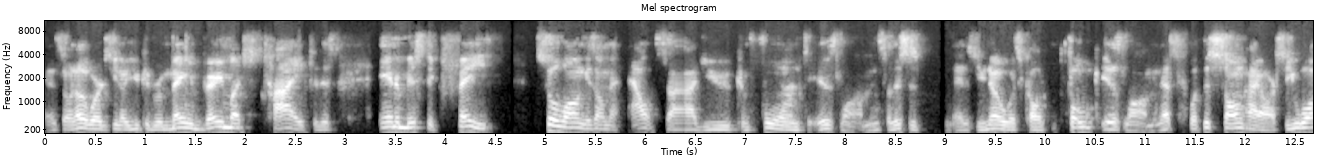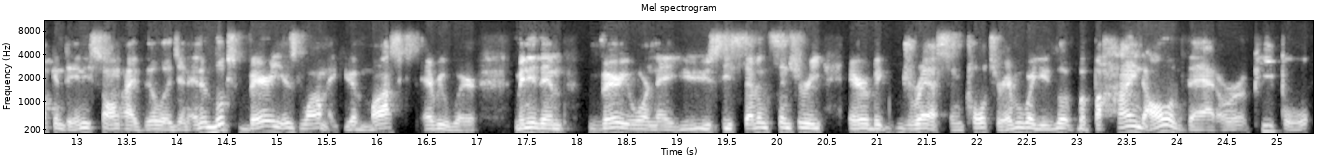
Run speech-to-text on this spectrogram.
And so, in other words, you know, you could remain very much tied to this animistic faith so long as on the outside you conform to Islam. And so, this is as you know, what's called folk Islam, and that's what the Songhai are. So you walk into any Songhai village, and, and it looks very Islamic. You have mosques everywhere, many of them very ornate. You, you see seventh century Arabic dress and culture everywhere you look. But behind all of that are people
